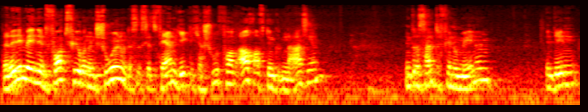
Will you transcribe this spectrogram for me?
Dann erleben wir in den fortführenden Schulen, und das ist jetzt fern jeglicher Schulform, auch auf den Gymnasien, interessante Phänomene, in denen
